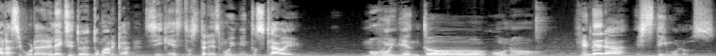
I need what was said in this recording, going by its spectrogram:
Para asegurar el éxito de tu marca, sigue estos tres movimientos clave. Movimiento 1. Genera estímulos.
